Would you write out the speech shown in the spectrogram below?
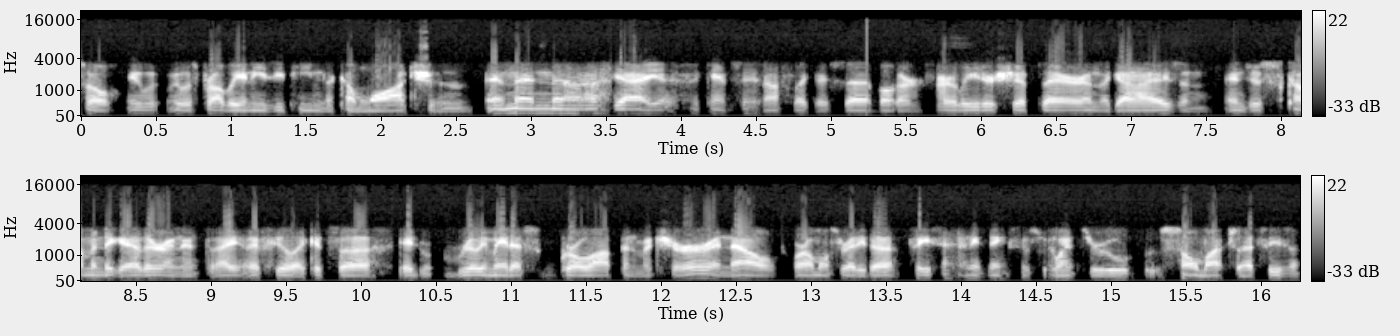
So it, w- it was probably an easy team to come watch. And and then uh, yeah, yeah, I can't say enough, like I said, about our, our leadership there and the guys and and just coming together. And it, I, I feel like it's a it really made us grow up and mature. And now we're almost ready to face anything since we went through so much that season.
